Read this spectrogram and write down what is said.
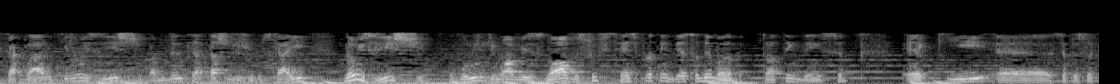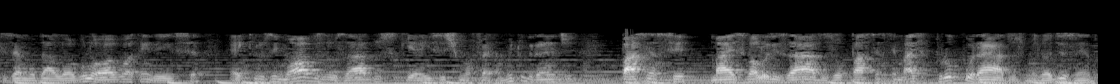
fica claro que não existe, à medida que a taxa de juros cair, não existe um volume de imóveis novos suficiente para atender essa demanda. Então a tendência é que, é, se a pessoa quiser mudar logo logo, a tendência é que os imóveis usados, que é, existe uma oferta muito grande, passem a ser mais valorizados ou passem a ser mais procurados, melhor dizendo,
